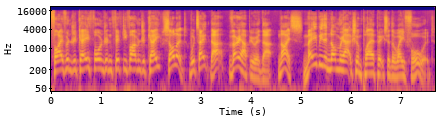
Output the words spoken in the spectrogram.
500k, 450, 500k. Solid. We'll take that. Very happy with that. Nice. Maybe the non-reaction player picks are the way forward.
